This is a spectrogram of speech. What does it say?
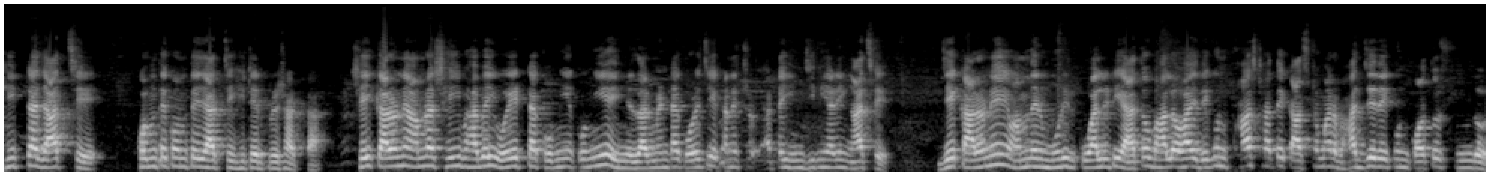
হিটটা যাচ্ছে, কমতে কমতে যাচ্ছে হিটের প্রেশারটা সেই কারণে আমরা সেইভাবেই ওয়েটটা কমিয়ে কমিয়ে এই মেজারমেন্টটা করেছি। এখানে একটা ইঞ্জিনিয়ারিং আছে। যে কারণে আমাদের মুড়ির কোয়ালিটি এত ভালো হয়। দেখুন ফার্স্ট হাতে কাস্টমার ভাজ্যে দেখুন কত সুন্দর।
